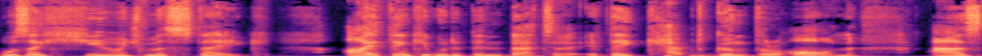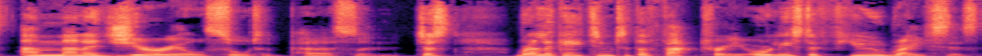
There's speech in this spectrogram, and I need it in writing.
was a huge mistake. I think it would have been better if they kept Gunther on as a managerial sort of person. Just relegate him to the factory, or at least a few races.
